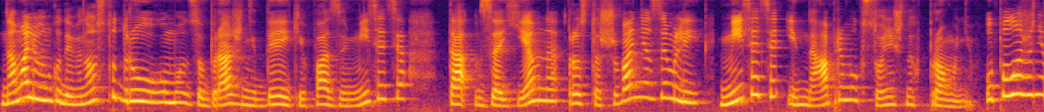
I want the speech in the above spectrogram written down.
На малюнку 92-му зображені деякі фази місяця та взаємне розташування Землі, місяця і напрямок сонячних променів. У положенні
